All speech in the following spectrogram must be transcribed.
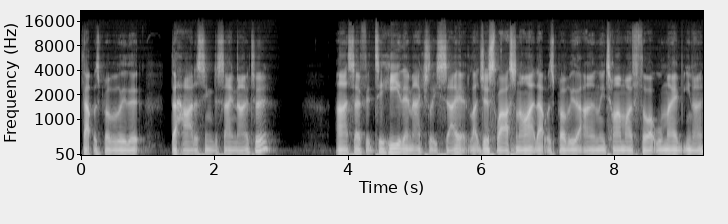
That was probably the the hardest thing to say no to. Uh, so for, to hear them actually say it, like just last night, that was probably the only time I've thought, well, maybe you know,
